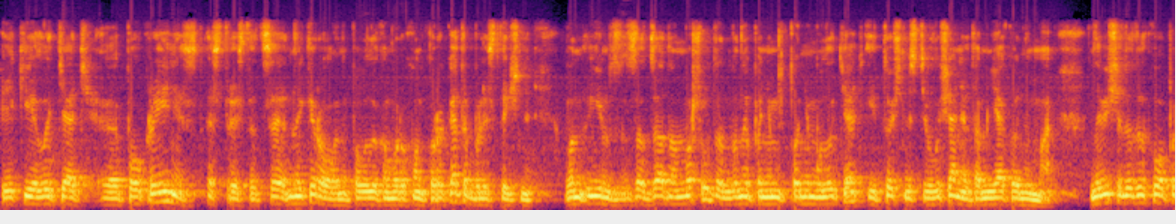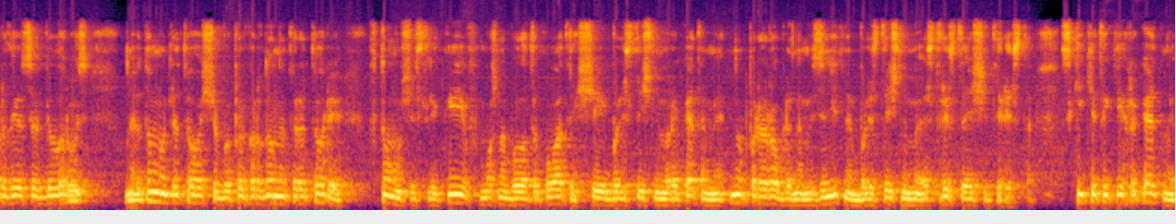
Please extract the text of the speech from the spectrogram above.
які летять е, по Україні з С-300, це не керовані по великому рахунку ракети балістичні. Вон їм за заданим маршрутом вони по ньому, по ньому летять, і точності влучання там ніякої немає. Навіщо додатково передаються в Білорусь? Ну я думаю, для того, щоб прикордонні території, в тому числі Київ, можна було атакувати ще й балістичними ракетами, ну переробленими зенітними балістичними С-300 і С-400. Скільки таких ракетних?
